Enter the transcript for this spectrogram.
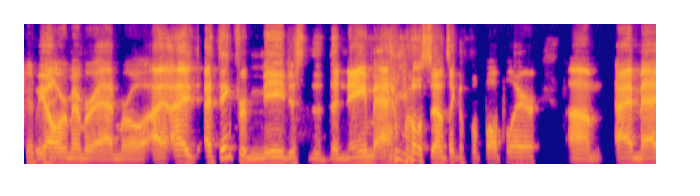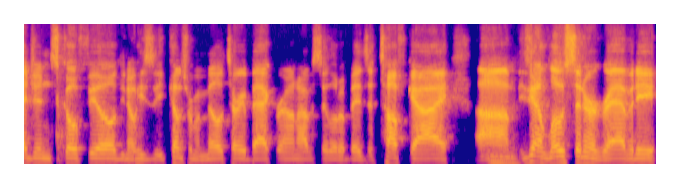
Good we pick. all remember Admiral. I, I I think for me, just the, the name Admiral sounds like a football player. Um, I imagine Schofield, you know, he's he comes from a military background, obviously a little bit. He's a tough guy. Um, mm. He's got a low center of gravity.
